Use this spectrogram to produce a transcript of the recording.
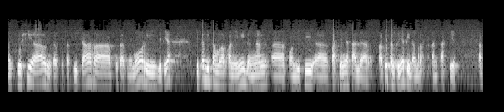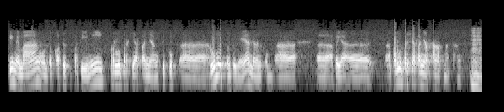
yang krusial, misalnya pusat bicara, pusat memori gitu ya. Kita bisa melakukan ini dengan uh, kondisi uh, pasiennya sadar, tapi tentunya tidak merasakan sakit. Tapi memang untuk kasus seperti ini perlu persiapan yang cukup uh, rumit tentunya ya dengan uh, uh, apa ya uh, perlu persiapan yang sangat matang. Mm -hmm.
